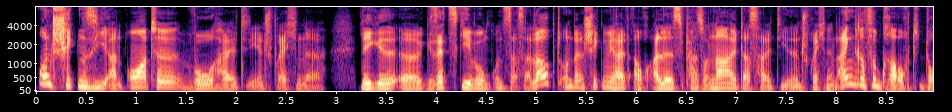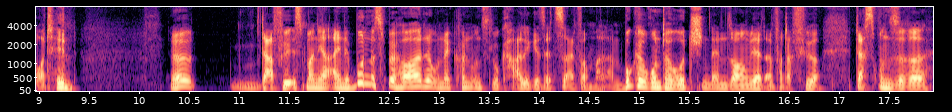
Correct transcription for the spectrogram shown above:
und schicken sie an Orte, wo halt die entsprechende Lege, äh, Gesetzgebung uns das erlaubt. Und dann schicken wir halt auch alles Personal, das halt die entsprechenden Eingriffe braucht, dorthin. Ne? Dafür ist man ja eine Bundesbehörde und dann können uns lokale Gesetze einfach mal am Buckel runterrutschen. Dann sorgen wir halt einfach dafür, dass unsere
